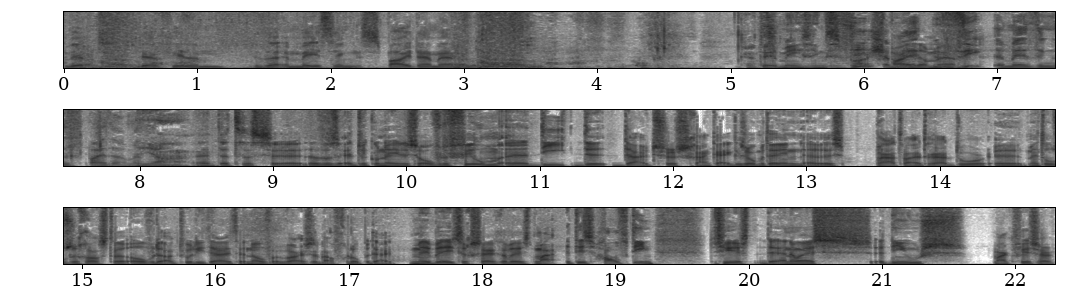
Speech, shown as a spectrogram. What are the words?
werd de film The Amazing Spider-Man. The Amazing Spider-Man. The Amazing Spider-Man. Ja, eh, dat was, uh, dat was Edwin Cornelis over de film uh, die de Duitsers gaan kijken. Zometeen uh, praten we uiteraard door met onze gasten over de actualiteit... en over waar ze de afgelopen tijd mee bezig zijn geweest. Maar het is half tien, dus eerst de NOS, het nieuws. Mark Visser.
